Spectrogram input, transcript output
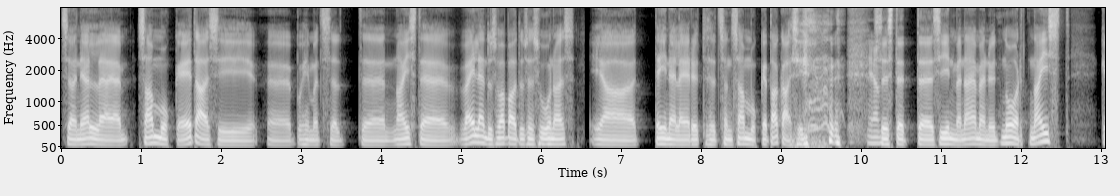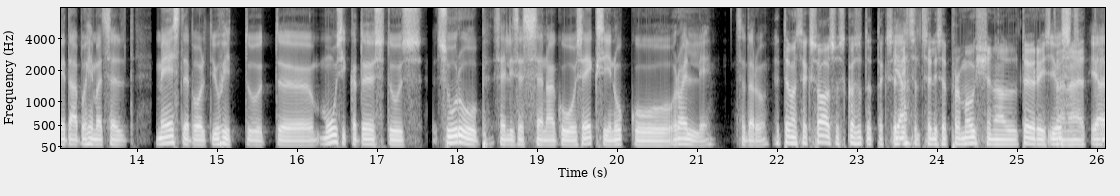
see on jälle sammuke edasi äh, põhimõtteliselt äh, naiste väljendusvabaduse suunas. Ja teine leer ütles, et see on sammuke tagasi. Sest et siin me näeme nüüd noort naist, keda põhimõtteliselt meeste poolt juhitud muusikatööstus surub sellisesse nagu seksinuku rolli saad aru? et tema seksuaalsust kasutatakse ja. lihtsalt sellise promotional tööriistana, et. ja,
